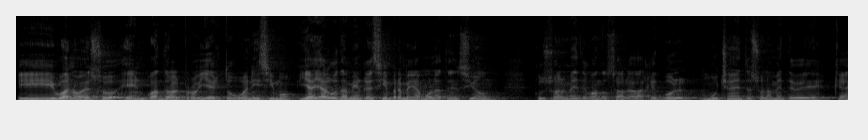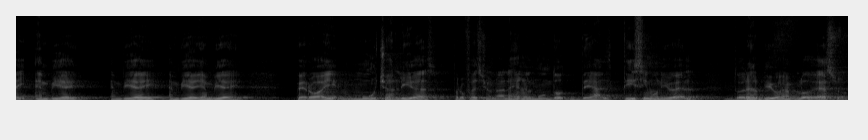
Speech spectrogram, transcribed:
Y bueno, eso en cuanto al proyecto, buenísimo. Y hay algo también que siempre me llamó la atención, que usualmente cuando se habla de basquetbol, mucha gente solamente ve que hay NBA, NBA, NBA, NBA pero hay muchas ligas profesionales en el mundo de altísimo nivel. Tú eres el vivo ejemplo de eso,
